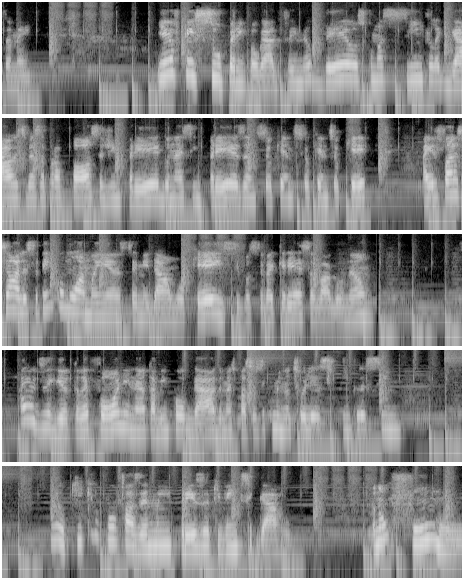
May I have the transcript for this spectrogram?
também. E aí eu fiquei super empolgada. Falei, meu Deus, como assim? Que legal receber essa proposta de emprego nessa empresa, não sei o que, não sei o que, não sei o que. Aí eles falaram assim: olha, você tem como amanhã você me dar um ok se você vai querer essa vaga ou não? Aí eu desliguei o telefone, né? Eu tava empolgada, mas passou cinco minutos, eu olhei assim e falei assim: meu, o que, que eu vou fazer numa empresa que vende cigarro? Eu não fumo.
